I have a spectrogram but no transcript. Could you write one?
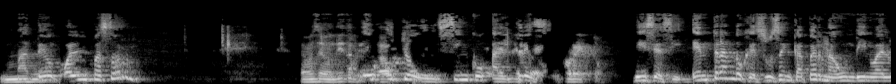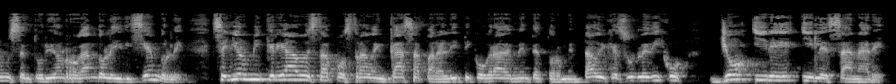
Mateo, ¿cuál es el pastor? Dame un segundito. Mateo 8 del 5 al 13. Correcto. Dice así, entrando Jesús en Capernaum, vino a él un centurión rogándole y diciéndole, Señor, mi criado está postrado en casa, paralítico, gravemente atormentado. Y Jesús le dijo, yo iré y le sanaré.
